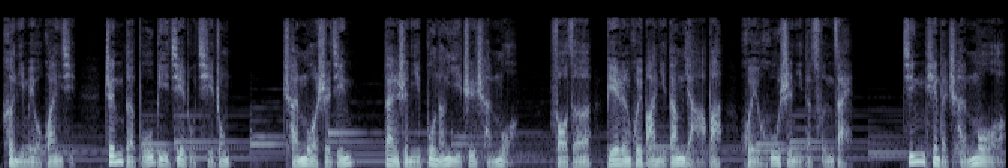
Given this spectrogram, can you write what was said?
和你没有关系，真的不必介入其中。沉默是金，但是你不能一直沉默。否则，别人会把你当哑巴，会忽视你的存在。今天的沉默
